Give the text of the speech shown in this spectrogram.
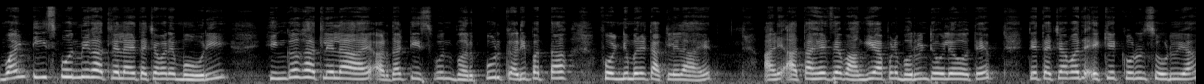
वन टीस्पून मी घातलेला आहे त्याच्यामध्ये मोहरी हिंग घातलेला आहे अर्धा टीस्पून भरपूर कढीपत्ता फोडणीमध्ये टाकलेला आहेत आणि आता हे जे वांगी आपण भरून ठेवले होते ते त्याच्यामध्ये एक एक करून सोडूया.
